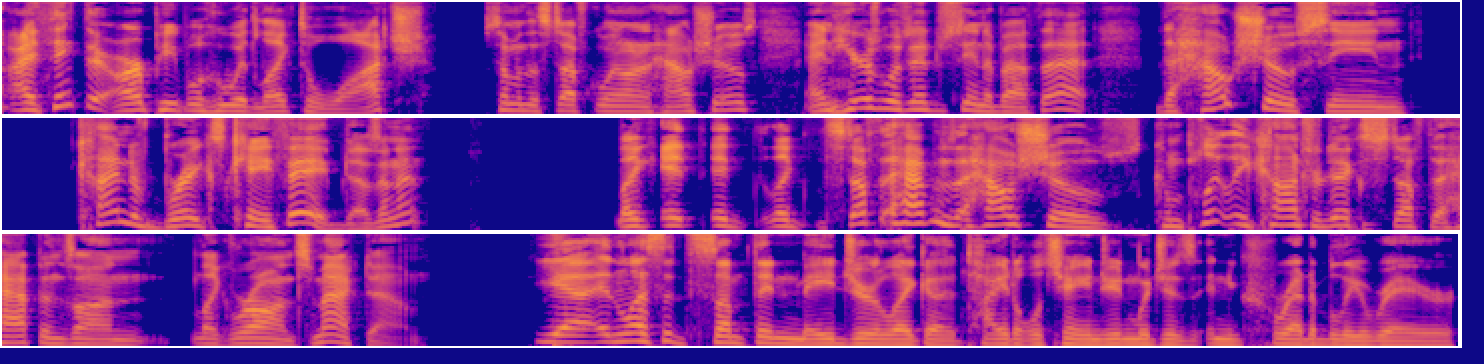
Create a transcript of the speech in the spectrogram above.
I think there are people who would like to watch some of the stuff going on in house shows. And here's what's interesting about that: the house show scene kind of breaks kayfabe, doesn't it? Like it, it like stuff that happens at house shows completely contradicts stuff that happens on like Raw and SmackDown. Yeah, unless it's something major like a title changing, which is incredibly rare.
